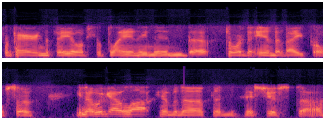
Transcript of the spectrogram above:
preparing the fields for planting and toward the end of April. So, you know, we got a lot coming up, and it's just uh,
